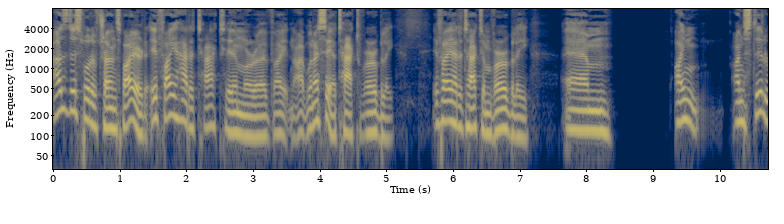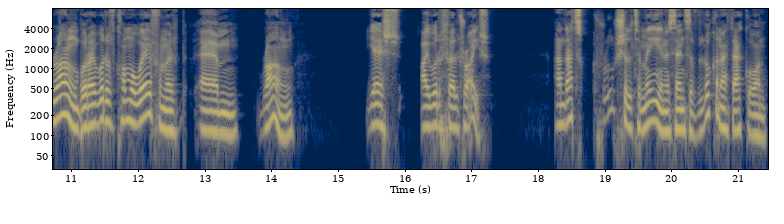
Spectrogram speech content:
as this would have transpired, if I had attacked him or if I when I say attacked verbally, if I had attacked him verbally, um, I'm I'm still wrong, but I would have come away from it um, wrong. Yet I would have felt right. And that's crucial to me in a sense of looking at that going,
